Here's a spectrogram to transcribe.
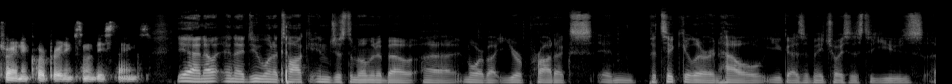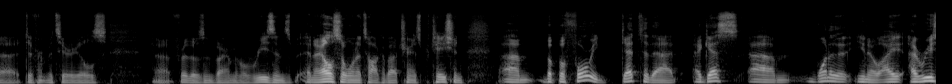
trying incorporating some of these things. Yeah, and I, and I do want to talk in just a moment about uh, more about your products in particular and how you guys have made choices to use uh, different materials uh, for those environmental reasons. And I also want to talk about transportation. Um, but before we get to that, I guess um, one of the you know I I, re-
